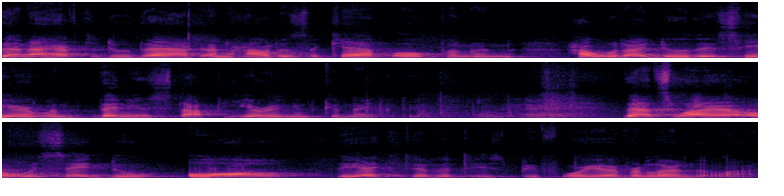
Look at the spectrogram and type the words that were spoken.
then I have to do that, and how does the cap open, and how would I do this here? When, then you stop hearing and connecting. Okay. That's why I always say do all the activities before you ever learn the lines.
